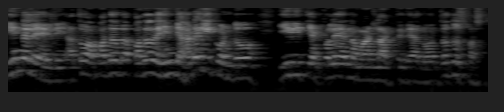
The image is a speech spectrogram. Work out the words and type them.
ಹಿನ್ನೆಲೆಯಲ್ಲಿ ಅಥವಾ ಪದದ ಪದದ ಹಿಂದೆ ಅಡಗಿಕೊಂಡು ಈ ರೀತಿಯ ಕೊಲೆಯನ್ನು ಮಾಡಲಾಗ್ತಿದೆ ಅನ್ನುವಂಥದ್ದು ಸ್ಪಷ್ಟ.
